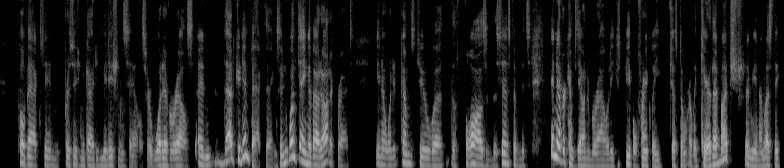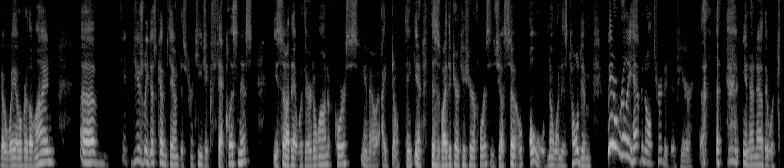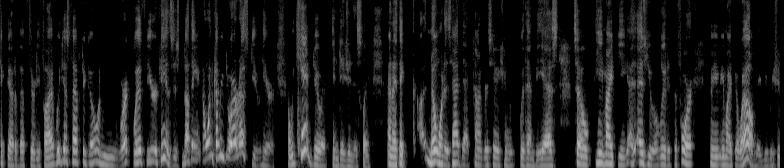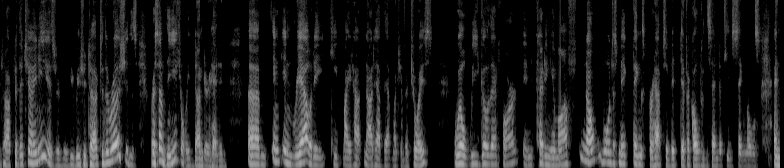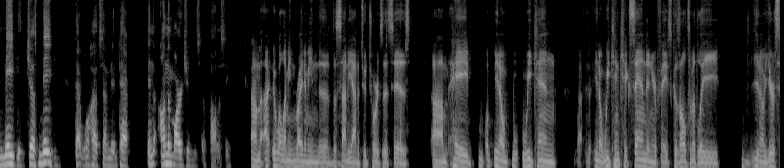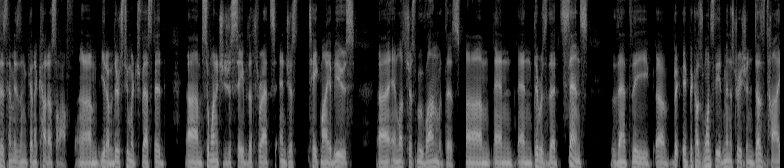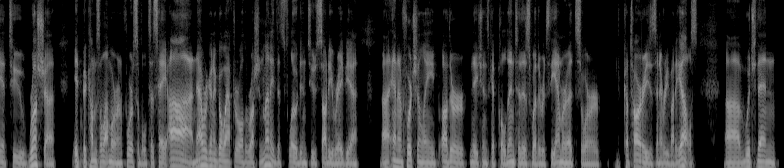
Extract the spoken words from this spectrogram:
pullbacks in precision guided munition sales or whatever else. And that could impact things. And one thing about autocrats, you know, when it comes to uh, the flaws of the system, it's it never comes down to morality because people, frankly, just don't really care that much. I mean, unless they go way over the line, uh, it usually just comes down to strategic fecklessness. You saw that with Erdogan, of course. You know, I don't think, you know, this is why the Turkish Air Force is just so old. No one has told him, really have an alternative here. you know, now that we're kicked out of F 35, we just have to go and work with Europeans. There's nothing, no one coming to our rescue here. And we can't do it indigenously. And I think uh, no one has had that conversation with MBS. So he might be, as you alluded before, you might go, well, maybe we should talk to the Chinese, or maybe we should talk to the Russians, or something equally dunderheaded. Um, in, in reality, he might ha- not have that much of a choice. Will we go that far in cutting him off? No, we'll just make things perhaps a bit difficult and send a few signals, and maybe, just maybe, that will have some impact in on the margins of policy. Um, I, well, I mean, right. I mean, the the Saudi attitude towards this is, um, hey, you know, we can you know, we can kick sand in your face because ultimately, you know, your system isn't going to cut us off. Um, you know, there's too much vested. Um, so why don't you just save the threats and just take my abuse, uh, and let's just move on with this. Um, and and there was that sense that the uh, because once the administration does tie it to Russia, it becomes a lot more enforceable to say, ah, now we're going to go after all the Russian money that's flowed into Saudi Arabia uh, and unfortunately, other nations get pulled into this, whether it's the Emirates or Qataris and everybody else, uh, which then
